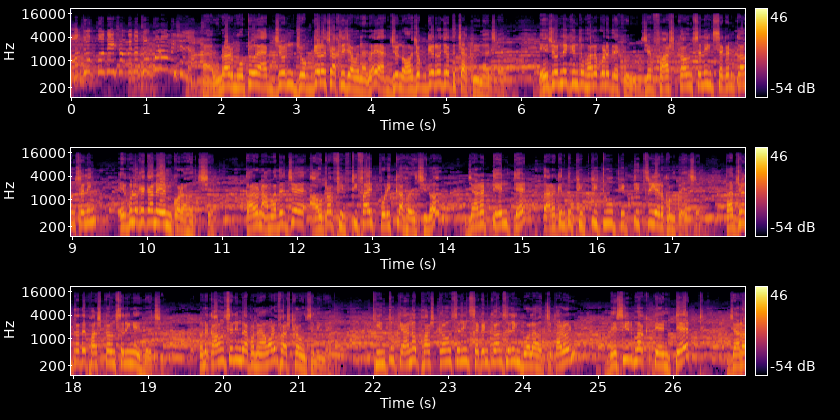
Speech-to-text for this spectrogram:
অযোগ্যদের সঙ্গে তো যোগ্যরাও মিশে যাবে। হ্যাঁ উনার মোটো একজন যোগ্যেরও চাকরি যাবে না নয় একজন অযোগ্যেরও যাতে চাকরি না চায়। এই জন্যে কিন্তু ভালো করে দেখুন যে ফার্স্ট কাউন্সেলিং সেকেন্ড কাউন্সেলিং এগুলোকে কেন এম করা হচ্ছে? কারণ আমাদের যে আউট অফ ফিফটি ফাইভ পরীক্ষা হয়েছিল, যারা টেন টেট তারা কিন্তু ফিফটি টু ফিফটি থ্রি এরকম পেয়েছে। তার জন্য তাদের ফার্স্ট কাউন্সেলিংয়েই হয়েছে। মানে কাউন্সেলিং ব্যাপার না, আমারও ফার্স্ট কাউন্সেলিংয়ে কিন্তু কেন ফার্স্ট কাউন্সেলিং সেকেন্ড কাউন্সেলিং বলা হচ্ছে? কারণ বেশিরভাগ টেন টেট যারা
